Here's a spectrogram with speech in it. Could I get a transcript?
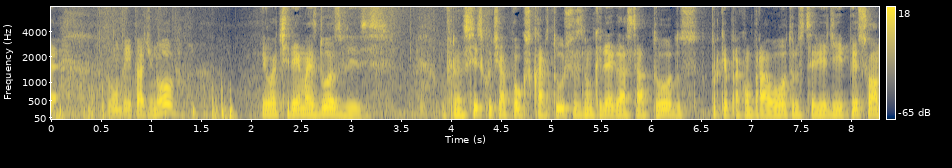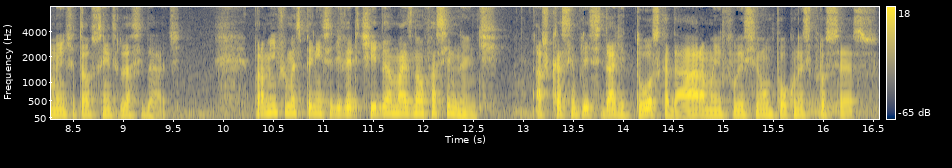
É, vamos tentar de novo? Eu atirei mais duas vezes. O Francisco tinha poucos cartuchos e não queria gastar todos, porque para comprar outros teria de ir pessoalmente até o centro da cidade. Para mim foi uma experiência divertida, mas não fascinante. Acho que a simplicidade tosca da arma influenciou um pouco nesse processo.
